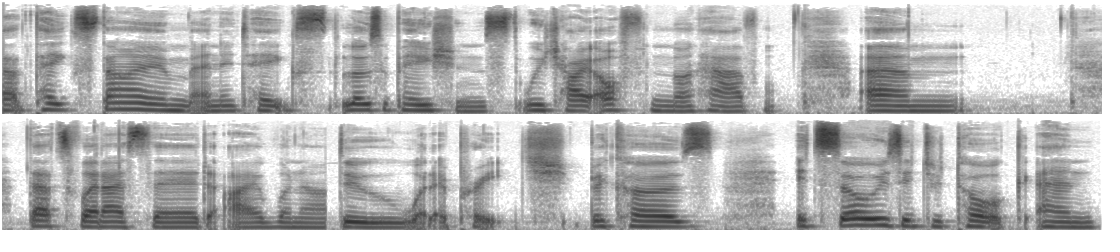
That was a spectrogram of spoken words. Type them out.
That takes time and it takes loads of patience, which I often don't have. Um, that's when I said I want to do what I preach because it's so easy to talk and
